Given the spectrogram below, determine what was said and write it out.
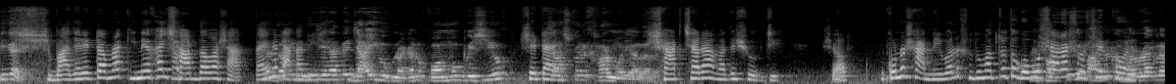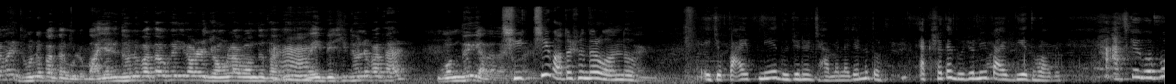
ঠিক আছে? বাজারেরটা আমরা কিনে খাই সার দেওয়া শাক তাই না? টাকা দিয়ে। নিজের হাতে যাই হোক না কেন কম হোক বেশি হোক সেটাই। চাষ করে খাওয়ার মজা আলাদা। সার ছাড়া আমাদের সবজি সব। কোনো সার নেই বলো? শুধুমাত্র তো গোবর সার আর সর্ষের খোল। ভালো লাগল আমার ধনে পাতা গুলো বাজারে ধনে পাতাও খেয়েছি কারণ জংলা গন্ধ থাকে। হ্যাঁ। এই দেশি ধনে পাতার গন্ধই আলাদা। ছিটছি কত সুন্দর গন্ধ। এই যে পাইপ নিয়ে দুজনের ঝামেলা, জানো তো? একসাথে দুজনেই পাইপ দিয়ে ধোয়াবে। আজকে গোপু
